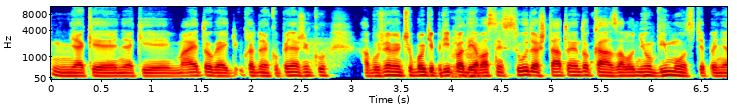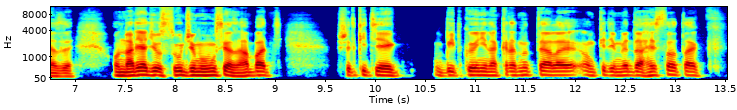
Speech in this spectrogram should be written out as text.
nejaké, nejaký majetok, aj ukradol nejakú peňažinku, alebo už neviem, čo boli tie prípady mm-hmm. a vlastne súd a štát to nedokázal od neho vymôcť tie peniaze. On nariadil súd, že mu musia zhabať všetky tie bitcoiny nakradnuté, ale on keď im nedá heslo, tak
